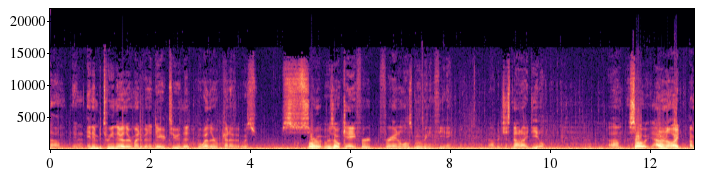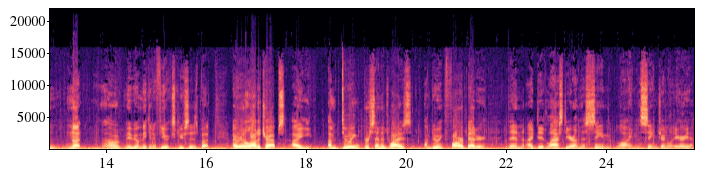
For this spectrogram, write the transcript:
um, and, in between there, there might have been a day or two that the weather kind of was sort of it was okay for for animals moving and feeding, uh, but just not ideal. Um, so I don't know. I, I'm not. Uh, maybe I'm making a few excuses, but I ran a lot of traps. I I'm doing percentage wise. I'm doing far better than I did last year on this same line, the same general area.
